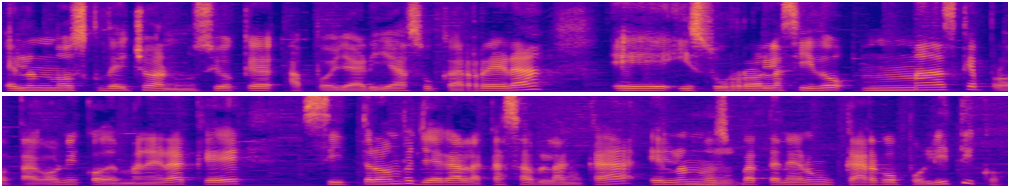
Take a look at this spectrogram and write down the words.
Elon Musk, de hecho, anunció que apoyaría su carrera eh, y su rol ha sido más que protagónico, de manera que si Trump llega a la Casa Blanca, Elon Musk va a tener un cargo político.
